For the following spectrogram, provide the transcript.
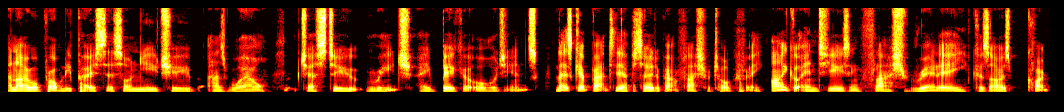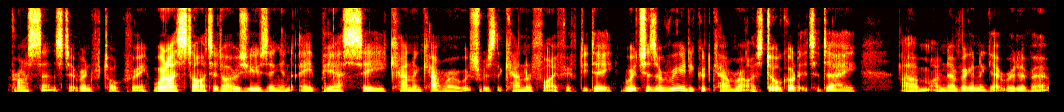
And I will probably post this on YouTube as well, just to reach a bigger audience. Let's get back to the episode about flash photography. I got into using flash really because I was quite price sensitive in photography. When I started, I was using an APS C Canon camera, which was the Canon 550D, which is a really good camera. I've still got it today. Um, I'm never going to get rid of it,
